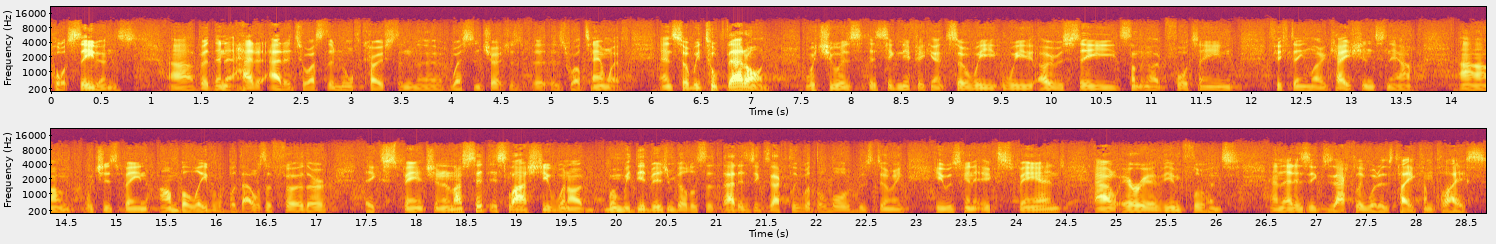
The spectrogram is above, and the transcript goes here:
Port Stephens. Uh, but then it had added to us the North Coast and the Western churches as well, Tamworth. And so we took that on, which was significant. So we, we oversee something like 14, 15 locations now, um, which has been unbelievable. But that was a further expansion. And I said this last year when, I, when we did Vision Builders that that is exactly what the Lord was doing. He was going to expand our area of influence, and that is exactly what has taken place.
